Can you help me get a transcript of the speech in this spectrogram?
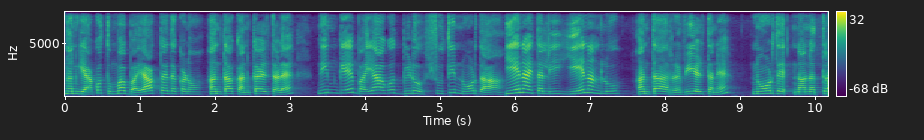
ನನ್ಗೆ ಯಾಕೋ ತುಂಬಾ ಭಯ ಆಗ್ತಾ ಇದೆ ಕಣೋ ಅಂತ ಕನಕ ಹೇಳ್ತಾಳೆ. ನಿನ್ಗೆ ಭಯ ಆಗೋದ್ ಬಿಡು, ಶ್ರುತಿ ನೋಡ್ದಾ? ಏನಾಯ್ತಲ್ಲಿ? ಏನನ್ಲು? ಅಂತ ರವಿ ಹೇಳ್ತಾನೆ. ನೋಡ್ದೆ ನನ್ನ ಹತ್ರ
